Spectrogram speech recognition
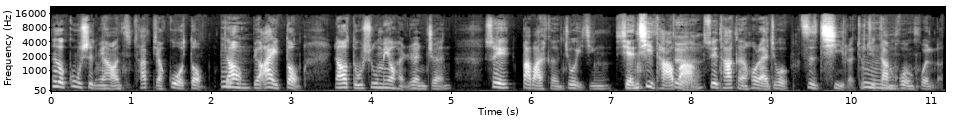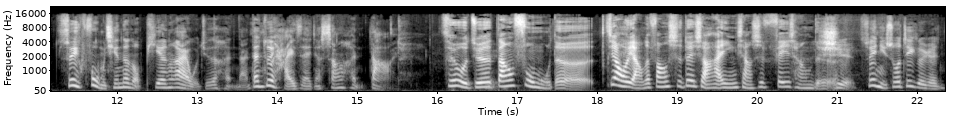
那个故事里面好像他比较过动，然后比较爱动，然后读书没有很认真，所以爸爸可能就已经嫌弃他吧，所以他可能后来就自弃了，就去当混混了。所以父母亲那种偏爱，我觉得很难，但对孩子来讲伤很大。所以我觉得，当父母的教养的方式对小孩影响是非常的。是，所以你说这个人，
